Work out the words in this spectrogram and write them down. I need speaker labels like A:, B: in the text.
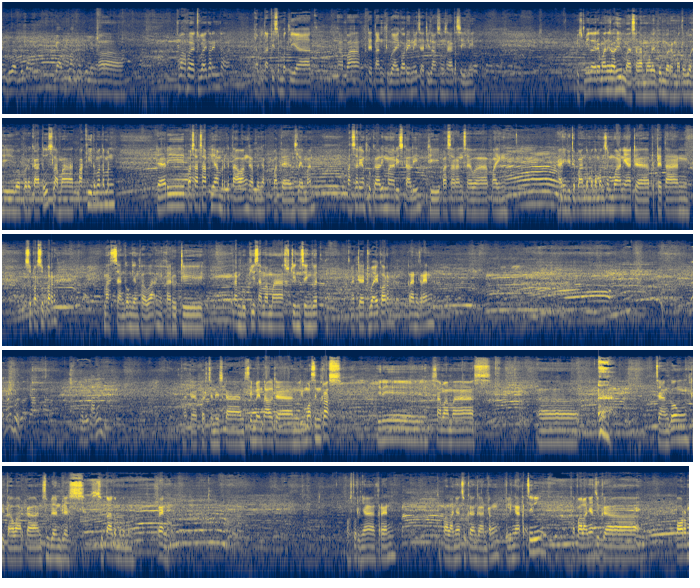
A: yang besar-besar nggak muat mobilnya mas.
B: Ah. Cuma bawa dua ekor ini. Tapi tadi sempat lihat apa detan dua ekor ini jadi langsung saya ke sini. Bismillahirrahmanirrahim. Assalamualaikum warahmatullahi wabarakatuh. Selamat pagi teman-teman. Dari Pasar Sapiam Berketawang, Gampeng Kabupaten Sleman. Pasar yang buka lima hari sekali di pasaran sewa Paing. Nah ini di depan teman-teman semua nih ada pedetan super-super Mas Jangkung yang bawa ini baru di rembuki sama Mas Udin Jenggot. Ada dua ekor keren-keren. Ada berjeniskan simental dan limousine cross. Ini sama Mas eh, jangkung ditawarkan 19 juta teman-teman. Keren posturnya keren kepalanya juga ganteng telinga kecil kepalanya juga porm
